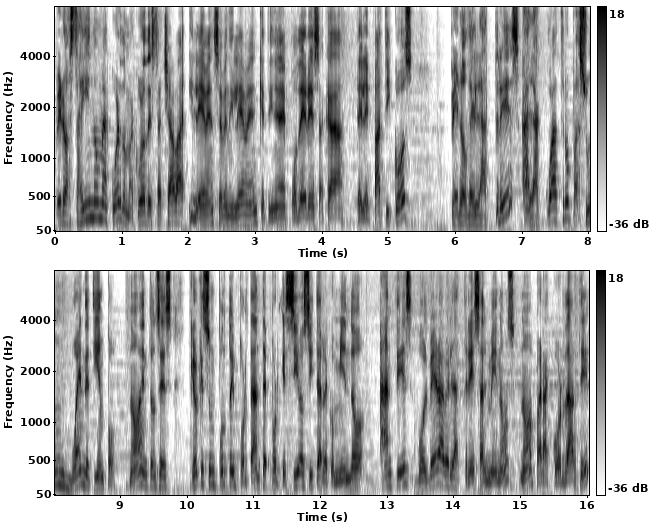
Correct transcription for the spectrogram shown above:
Pero hasta ahí no me acuerdo. Me acuerdo de esta chava, Eleven, Seven Eleven, que tenía poderes acá telepáticos pero de la 3 a la 4 pasó un buen de tiempo, ¿no? Entonces creo que es un punto importante porque sí o sí te recomiendo antes volver a ver la 3 al menos, ¿no? Para acordarte.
